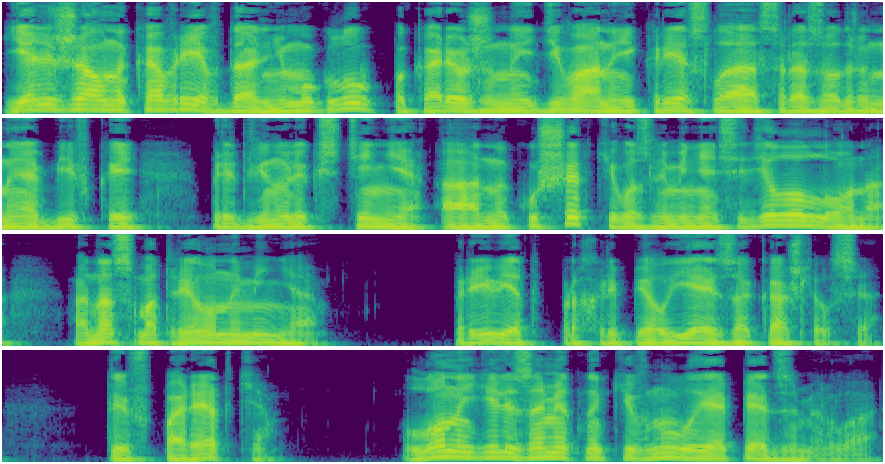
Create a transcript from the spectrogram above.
Я лежал на ковре в дальнем углу, покореженные диваны и кресла с разодранной обивкой придвинули к стене, а на кушетке возле меня сидела Лона. Она смотрела на меня. «Привет», — прохрипел я и закашлялся. «Ты в порядке?» Лона еле заметно кивнула и опять замерла.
